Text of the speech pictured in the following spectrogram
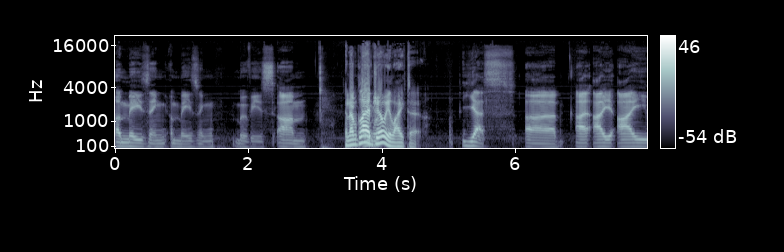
amazing, amazing movies. Um, and I'm glad Joey liked it. Yes, uh, I, I I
